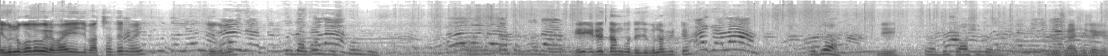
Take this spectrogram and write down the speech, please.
এগুলো কত করে ভাই? এই যে বাচ্চাদের ভাই? যেগুলো? এটার দাম কত যে গোলাপিটা জি। দুশো আশি টাকা। দুশো আশি টাকা?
